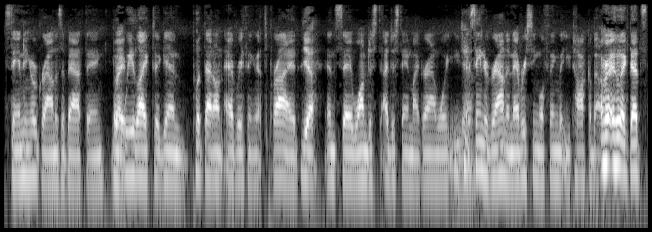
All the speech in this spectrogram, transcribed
standing your ground is a bad thing, but Right. we like to again put that on everything that's pride yeah, and say, "Well, I'm just I just stand my ground." Well, you Yeah. can't stand your ground in every single thing that you talk about, right? Like that's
